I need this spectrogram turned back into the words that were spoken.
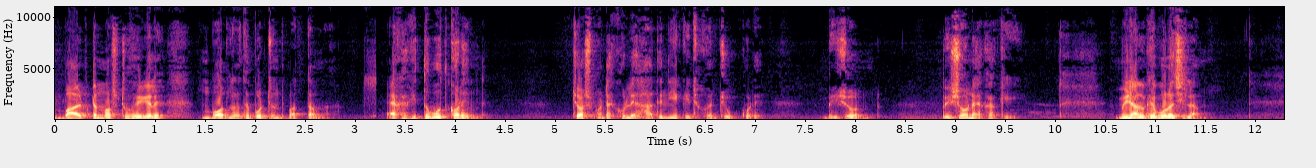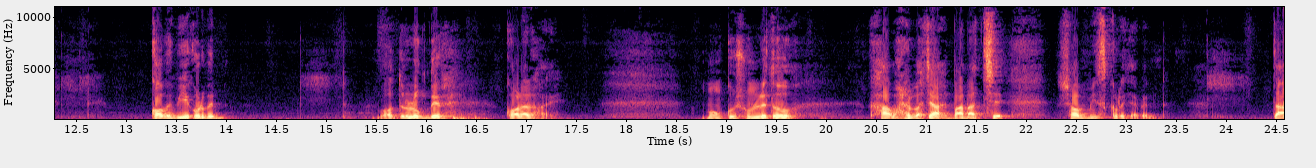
বাল্বটা নষ্ট হয়ে গেলে বদলাতে পর্যন্ত পারতাম না। একাকিত্ব বোধ করেন? চশমাটা খুলে হাতে নিয়ে কিছুক্ষণ চুপ করে। ভীষণ ভীষণ একাকী। মৃণালকে বলেছিলাম, কবে বিয়ে করবেন? ভদ্রলোকদের করার হয়। মঙ্কু শুনলে তো খাবার বাজা বানাচ্ছে সব মিস করে যাবেন। তা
